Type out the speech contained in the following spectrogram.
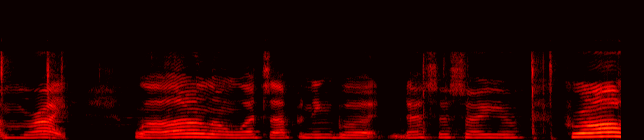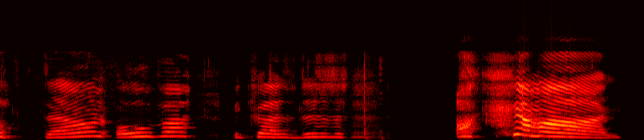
I'm right. Well I don't know what's happening but that's just how you crawl down over because this is oh come on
